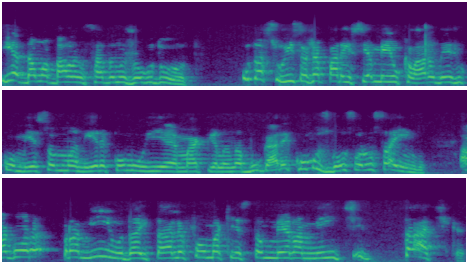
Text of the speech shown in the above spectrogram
ia dar uma balançada no jogo do outro. O da Suíça já parecia meio claro desde o começo a maneira como ia martelando a Bulgária e como os gols foram saindo. Agora, para mim, o da Itália foi uma questão meramente tática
